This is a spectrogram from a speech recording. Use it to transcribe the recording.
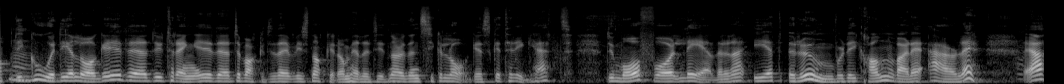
opp de gode dialoger eh, du trenger eh, tilbake til det vi snakker om hele tiden, er den psykologiske trygghet. Du må få lederne i et rom hvor de kan være ærlige. Ja,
